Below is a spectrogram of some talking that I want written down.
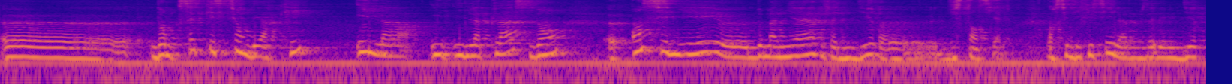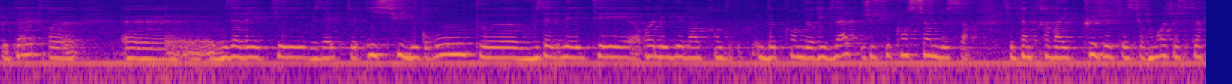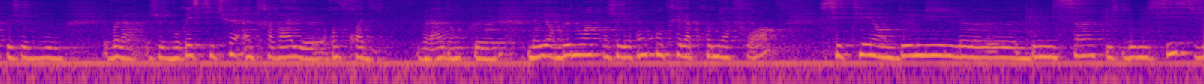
euh, donc cette question des harkis, il la, place dans euh, enseigner euh, de manière, j'allais dire, distancielle. Alors c'est difficile, hein, vous allez me dire peut-être, vous avez été, vous êtes issu du groupe, vous avez été relégué dans le camp de, de de Je suis consciente de ça. C'est un travail que je fais sur moi. J'espère que je vous, voilà, je vous restitue un travail refroidi. Voilà, donc euh, d'ailleurs Benoît, quand je l'ai rencontré la première fois, c'était en 2005 ou 2006.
